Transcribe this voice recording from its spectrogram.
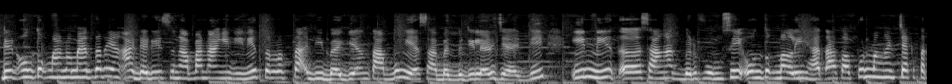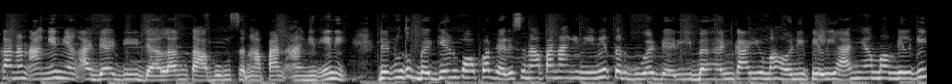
Dan untuk manometer yang ada di senapan angin ini terletak di bagian tabung ya sahabat bediler. Jadi ini e, sangat berfungsi untuk melihat ataupun mengecek tekanan angin yang ada di dalam tabung senapan angin ini. Dan untuk bagian popor dari senapan angin ini terbuat dari bahan kayu mahoni pilihan yang memiliki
